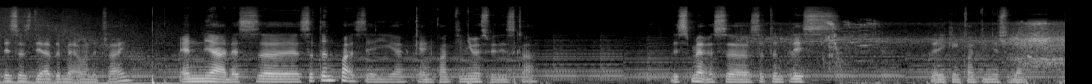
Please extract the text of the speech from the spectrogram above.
this was the other map I want to try. And yeah, there's uh, certain parts that you have, can continuous with this car. This map is a certain place that you can continue along.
